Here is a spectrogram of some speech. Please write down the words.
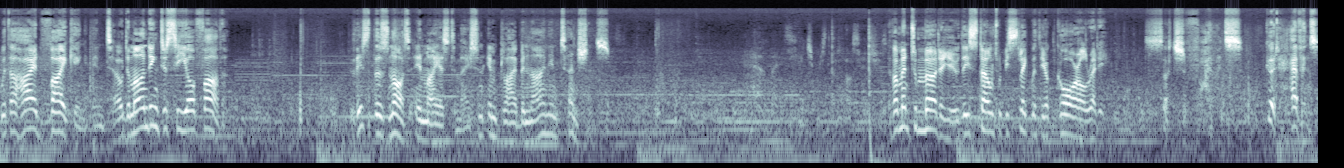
with a hired Viking in tow demanding to see your father. This does not, in my estimation, imply benign intentions. If I meant to murder you, these stones would be slick with your gore already. Such violence. Good heavens!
